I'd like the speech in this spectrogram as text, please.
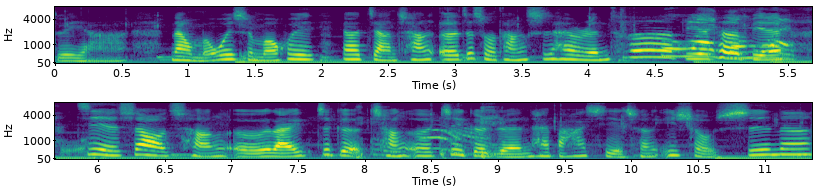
对呀，那我们为什么会要讲嫦娥这首唐诗？还有人特别特别介绍嫦娥来，这个嫦娥这个人还把它写成一首诗呢？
